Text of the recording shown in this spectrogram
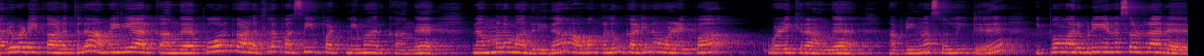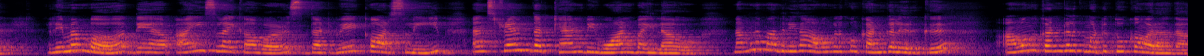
அறுவடை காலத்தில் அமைதியாக இருக்காங்க போர் காலத்தில் பசி பட்டினியமாக இருக்காங்க. நம்மளை மாதிரி தான் அவங்களும் கடின உழைப்பாக உழைக்கிறாங்க அப்படின்லாம் சொல்லிட்டு இப்போ மறுபடியும் என்ன சொல்கிறாரு remember they have eyes like ours that wake or sleep and strength that can be won by love நம்மள மாதிரி தான் அவங்களுக்கும் கண்கள் இருக்குது அவங்க கண்களுக்கு மட்டும் தூக்கம் வராதா?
